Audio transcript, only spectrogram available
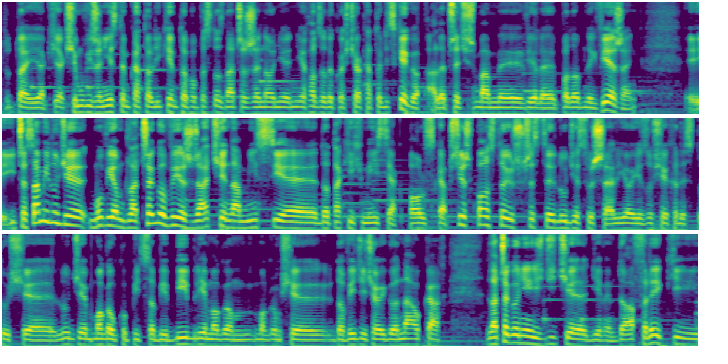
tutaj jak, jak się mówi, że nie jestem katolikiem, to po prostu oznacza, że no, nie, nie chodzę do kościoła katolickiego, ale przecież mamy wiele podobnych wierzeń. Y, I czasami ludzie mówią, dlaczego wyjeżdżacie na misję do takich miejsc jak Polska? Przecież w Polsce już wszyscy ludzie słyszeli o Jezusie Chrystusie, ludzie mogą kupić sobie Biblię, mogą, mogą się dowiedzieć o Jego naukach. Dlaczego nie jeździcie, nie wiem, do Afryki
